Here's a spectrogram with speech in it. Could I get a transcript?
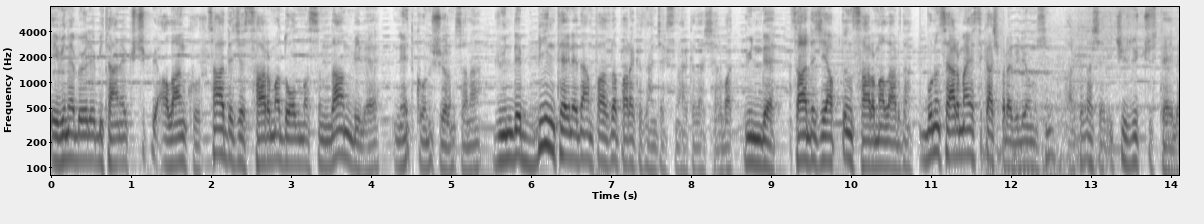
evine böyle bir tane küçük bir alan kur. Sadece sarma dolmasından bile net konuşuyorum sana. Günde 1000 TL'den fazla para kazanacaksın arkadaşlar. Bak günde sadece yaptığın sarmalardan. Bunun sermayesi kaç para biliyor musun? Arkadaşlar 200-300 TL.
